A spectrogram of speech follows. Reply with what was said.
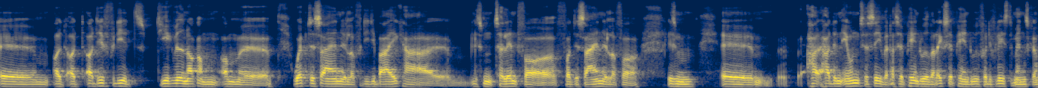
Øhm, og, og, og det er fordi, at de ikke ved nok om, om øh, webdesign, eller fordi de bare ikke har øh, ligesom talent for, for design, eller for ligesom øh, har, har den evne til at se, hvad der ser pænt ud, og hvad der ikke ser pænt ud for de fleste mennesker.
